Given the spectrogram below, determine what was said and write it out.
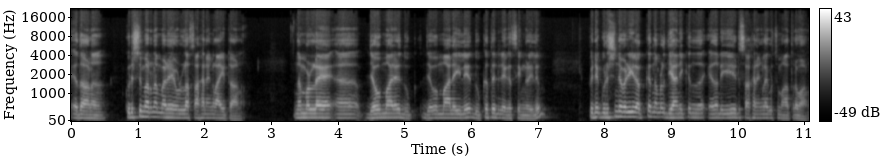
ഏതാണ് കുരിശുമരണം വരെയുള്ള സഹനങ്ങളായിട്ടാണ്. നമ്മളുടെ ജവന്മാലയിലെ ദുഃഖ ദു ജപമാലയിലെ ദുഃഖത്തിന്റെ രഹസ്യങ്ങളിലും പിന്നെ കുരിശിന്റെ വഴിയിലൊക്കെ നമ്മൾ ധ്യാനിക്കുന്നത് ഏതാണ്ട് ഈ ഒരു സഹനങ്ങളെക്കുറിച്ച് മാത്രമാണ്.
